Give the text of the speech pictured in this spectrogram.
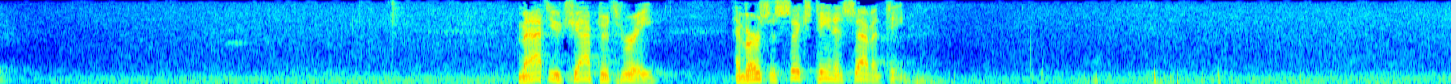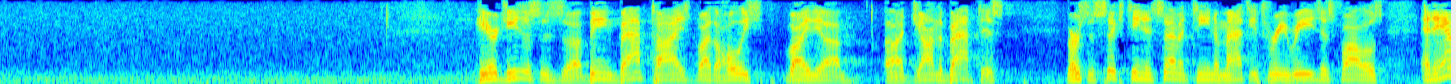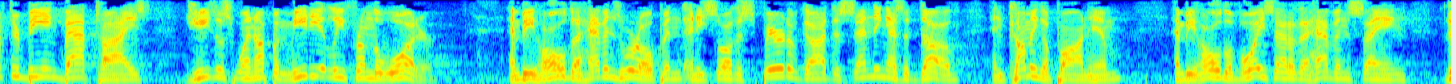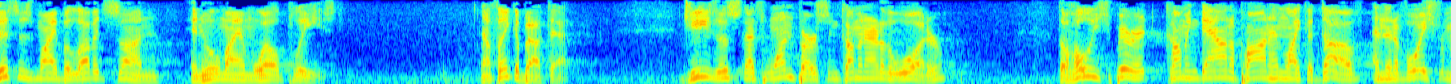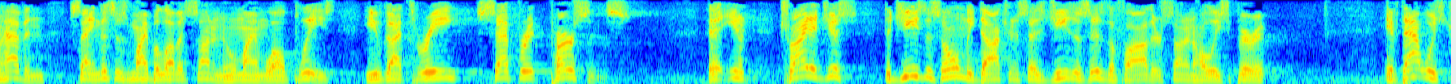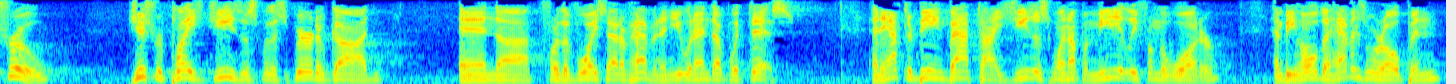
Matthew chapter 3 and verses 16 and 17. Here, Jesus is uh, being baptized by the Holy by uh, uh, John the Baptist, verses 16 and 17 of Matthew 3 reads as follows And after being baptized, Jesus went up immediately from the water. And behold, the heavens were opened, and he saw the Spirit of God descending as a dove and coming upon him. And behold, a voice out of the heavens saying, This is my beloved Son, in whom I am well pleased. Now think about that. Jesus, that's one person coming out of the water the Holy Spirit coming down upon him like a dove, and then a voice from heaven saying, This is my beloved Son in whom I am well pleased. You've got three separate persons. Uh, you know, try to just, the Jesus only doctrine says Jesus is the Father, Son, and Holy Spirit. If that was true, just replace Jesus for the Spirit of God and uh, for the voice out of heaven, and you would end up with this. And after being baptized, Jesus went up immediately from the water, and behold, the heavens were opened,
